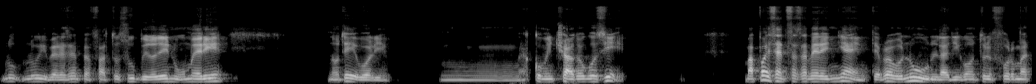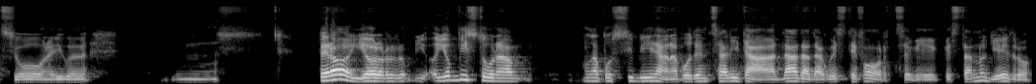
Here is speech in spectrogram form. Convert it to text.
lui per esempio, ha fatto subito dei numeri notevoli. Mm, ha cominciato così, ma poi senza sapere niente, proprio nulla di controinformazione. Di que- mm, però io, io, ho visto una, una possibilità, una potenzialità data da queste forze che, che stanno dietro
